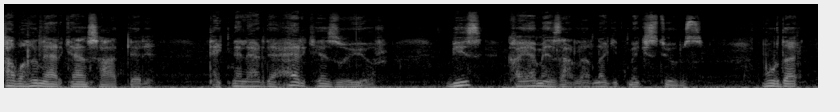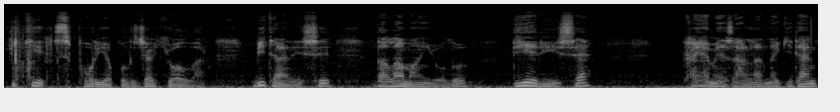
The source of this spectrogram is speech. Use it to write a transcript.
Sabahın erken saatleri. Teknelerde herkes uyuyor. Biz kaya mezarlarına gitmek istiyoruz. Burada iki spor yapılacak yol var. Bir tanesi Dalaman yolu, diğeri ise kaya mezarlarına giden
